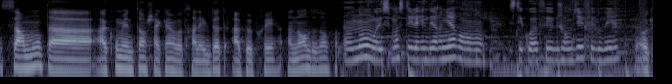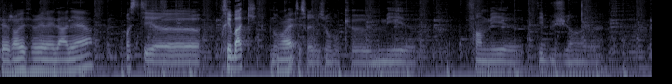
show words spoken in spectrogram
ça remonte à, à combien de temps chacun, votre anecdote, à peu près? Un an, deux ans, trois Un an, ouais, moi c'était l'année dernière, en... c'était quoi, janvier, février Ok, janvier, février l'année dernière. Moi, c'était euh, pré-bac, donc Ouais. on était sur la révision, donc euh, mai, euh, fin mai, euh, début juin. euh.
